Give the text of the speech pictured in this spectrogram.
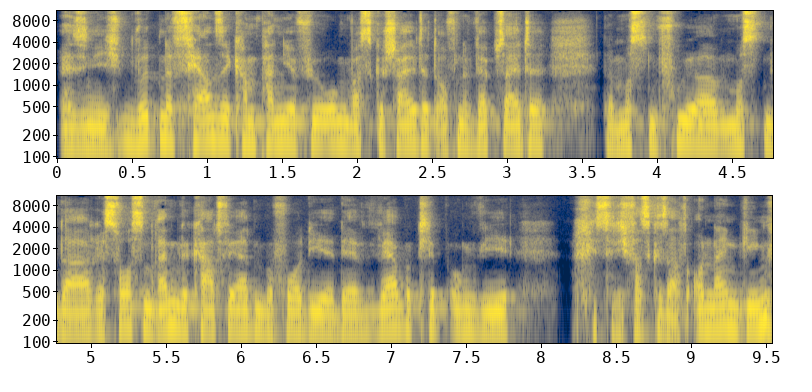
weiß ich nicht, wird eine Fernsehkampagne für irgendwas geschaltet auf eine Webseite. Da mussten früher, mussten da Ressourcen rangekarrt werden, bevor die, der Werbeclip irgendwie, jetzt hätte ich fast gesagt, online ging,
